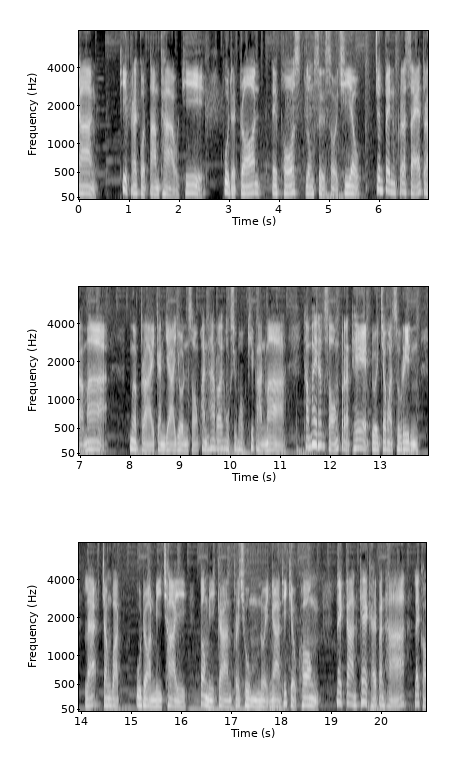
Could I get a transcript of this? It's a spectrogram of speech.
จ้าง ที่ปรากฏตามข่าวที่ผู้เดือดร้อนได้โพสต์ลงสื่อโซเชียล จนเป็นกระแสดราม่าเมื่อปลายกันยายน 2566 ที่ผ่านมาทำให้ทั้งสองประเทศโดยจังหวัดสุรินทร์และจังหวัดอุดรมีชัย ต้องมีการประชุมหน่วยงานที่เกี่ยวข้อง ในการแก้ไขปัญหาและขอ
